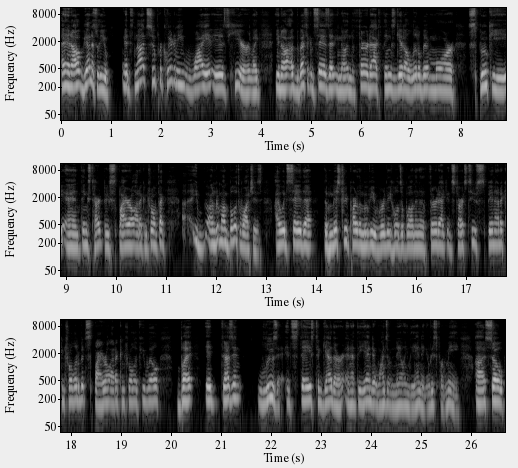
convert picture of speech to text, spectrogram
And I'll be honest with you, it's not super clear to me why it is here. Like, you know, uh, the best I can say is that, you know, in the third act, things get a little bit more spooky and things start to spiral out of control. In fact, uh, on, on both watches, I would say that the mystery part of the movie really holds up well. And then in the third act, it starts to spin out of control a little bit, spiral out of control, if you will. But it doesn't lose it. It stays together, and at the end, it winds up nailing the ending. At least for me. Uh, so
